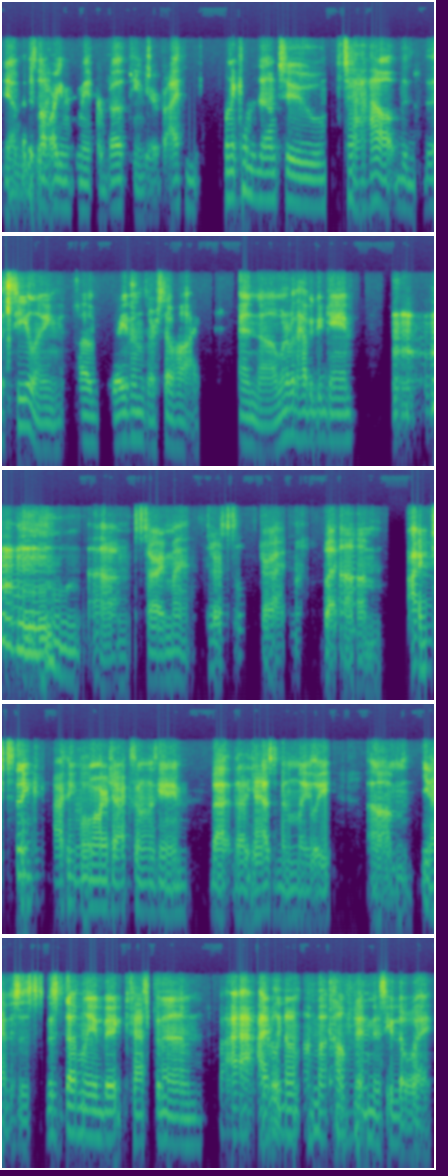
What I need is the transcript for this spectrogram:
you know, there's a lot of arguments made for both teams here. But I think when it comes down to to how the, the ceiling of Ravens are so high, and uh, whenever they have a good game, um, sorry, my throat's dry, but um, I just think I think Lamar Jackson on his game that that he has been lately um, you know, this is this is definitely a big test for them. I, I really don't. I'm not confident in this either way.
